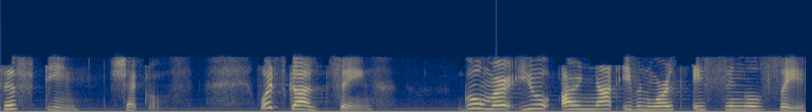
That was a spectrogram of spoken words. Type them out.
Fifteen shekels. What's God saying? Gomer, you are not even worth a single slave.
